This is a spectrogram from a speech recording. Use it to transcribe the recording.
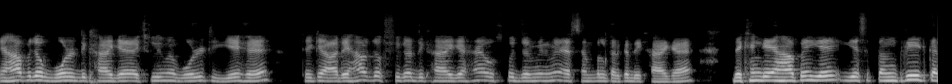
यहाँ पे जो बोल्ट दिखाया गया है, एक्चुअली में बोल्ट ये है, ठीक है, और यहाँ जो फिगर दिखाया गया है, उसको ज़मीन में असेंबल करके दिखाया गया है। देखेंगे यहाँ पे ये ये सब कंक्रीट का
